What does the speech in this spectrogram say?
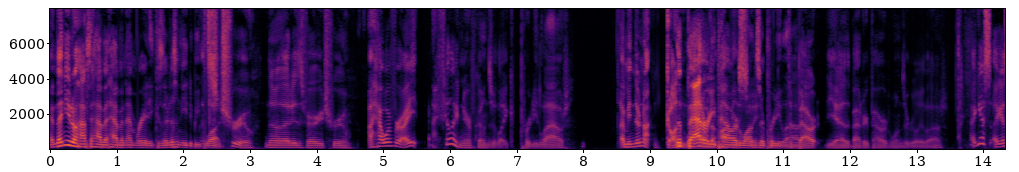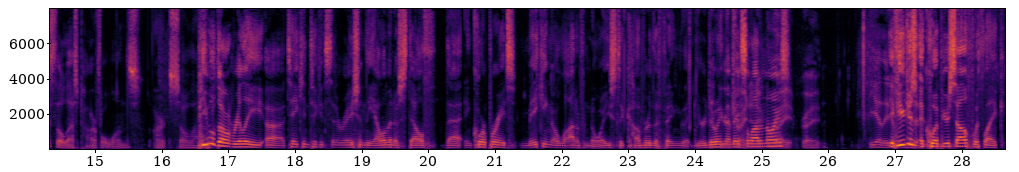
And then you don't have to have it have an M rating because there doesn't need to be That's blood. true. No, that is very true. I- However, I I feel like Nerf guns are like pretty loud. I mean, they're not gun. the battery powered ones are pretty The loud. bow- yeah, the battery powered ones are really loud. I guess I guess the less powerful ones aren't so loud. People don't really uh, take into consideration the element of stealth that incorporates making a lot of noise to cover the thing that you're doing You're that makes a lot of noise. Right, right. Yeah, they If you just that. equip yourself with like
